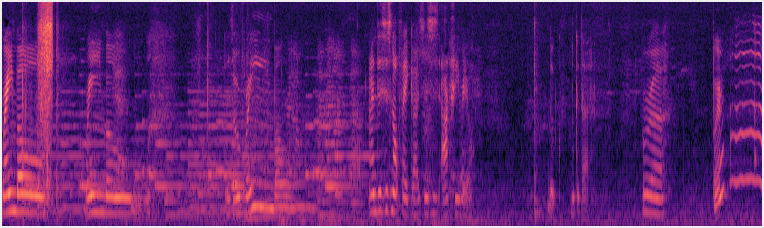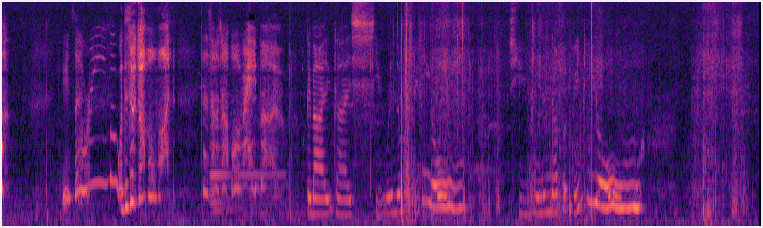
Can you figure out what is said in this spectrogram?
Rainbow. Rainbow. It's a rainbow. And this is not fake, guys. This is actually real. Look, look at that. Bruh. Bruh. It's a rainbow. Oh, there's a double one. There's a double rainbow. Okay, bye, guys. See you in another video. See you in another video.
